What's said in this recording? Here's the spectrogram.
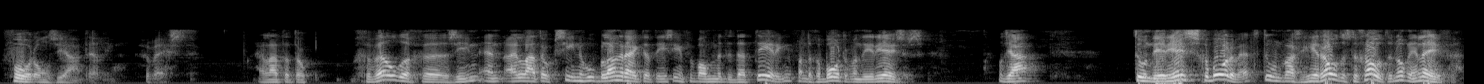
voor onze jaartelling geweest. Hij laat dat ook geweldig eh, zien en hij laat ook zien hoe belangrijk dat is in verband met de datering van de geboorte van de Heer Jezus. Want ja, toen de Heer Jezus geboren werd, toen was Herodes de Grote nog in leven.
